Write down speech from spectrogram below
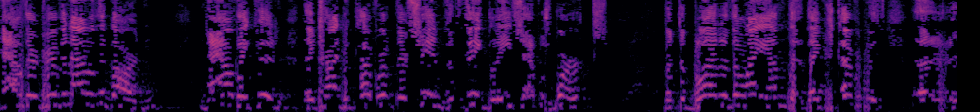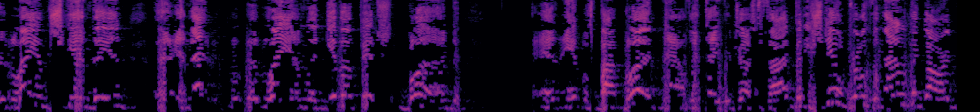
now they're driven out of the garden. Now they could. They tried to cover up their sins with fig leaves. That was works. But the blood of the lamb, that they was covered with uh, lamb skin then, uh, and that lamb would give up its blood and it was by blood now that they were justified, but he still drove them out of the garden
